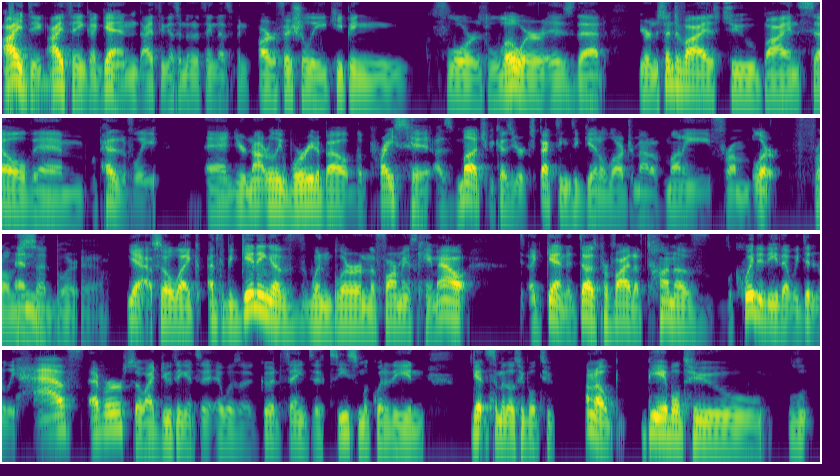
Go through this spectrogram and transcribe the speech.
I think, I think again, I think that's another thing that's been artificially keeping floors lower is that you're incentivized to buy and sell them repetitively. And you're not really worried about the price hit as much because you're expecting to get a large amount of money from Blur. From and, said Blur, yeah. Yeah. So, like at the beginning of when Blur and the farming came out, again, it does provide a ton of liquidity that we didn't really have ever. So I do think it's a, it was a good thing to see some liquidity and get some of those people to I don't know be able to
